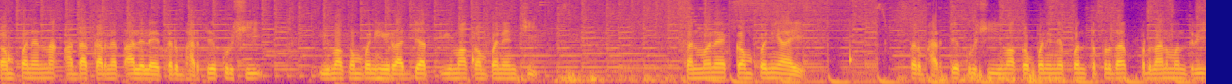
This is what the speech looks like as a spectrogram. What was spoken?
कंपन्यांना अदा करण्यात आलेला आहे. तर भारतीय कृषी विमा कंपनी ही राज्यात विमा कंपन्यांची सन्मानक कंपनी आहे. तर भारतीय कृषी विमा कंपनीने पंतप्रधान प्रधानमंत्री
